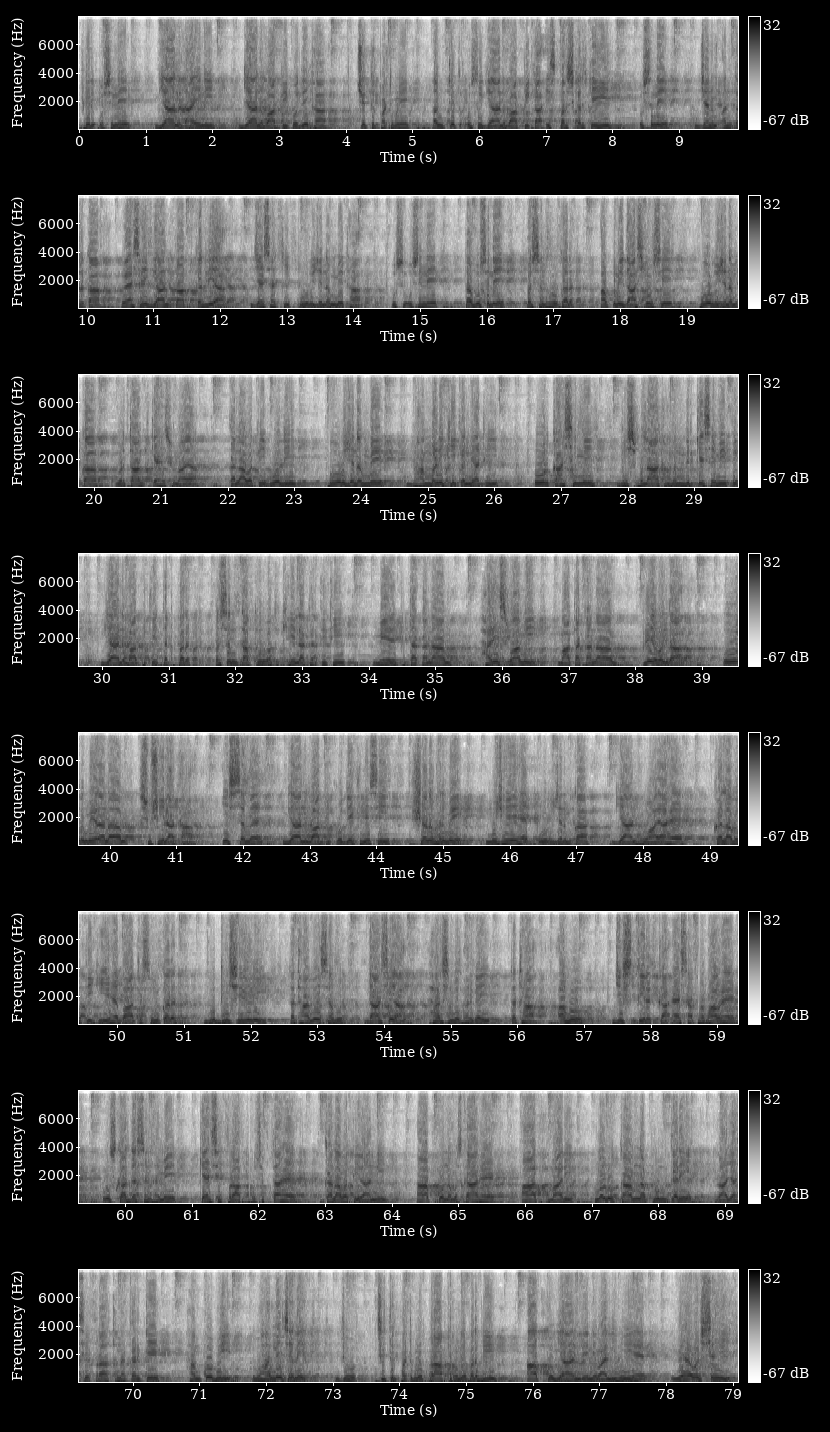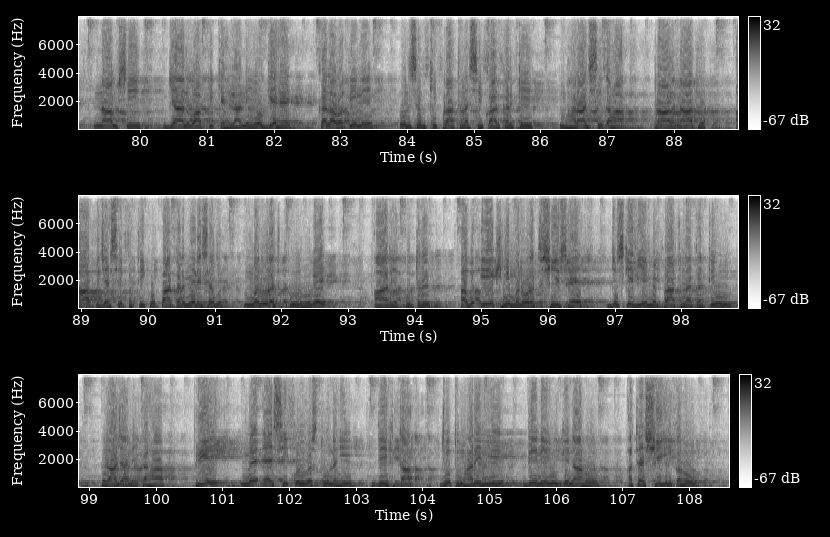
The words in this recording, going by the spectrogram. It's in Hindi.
फिर उसने ज्ञान दायिनी ज्ञान वापी को देखा। चित्रपट में अंकित उस ज्ञान वापी का स्पर्श करके ही उसने जन्म अंतर का वैसा ही ज्ञान प्राप्त कर लिया, जैसा कि पूर्व जन्म में था। उस उसने तब उसने प्रसन्न होकर अपनी दासियों से पूर्व जन्म का वृतांत कह सुनाया। कलावती बोली, पूर्व जन्म में ब्राह्मणी की कन्या थी और काशी में विश्वनाथ मंदिर के समीप ज्ञान वापी के तट पर प्रसन्नता पूर्वक खेला करती थी। मेरे पिता का नाम हरि स्वामी माता का नाम प्रियवंदा और मेरा नाम सुशीला था। इस समय ज्ञान बापी को देखने से क्षण भर में मुझे यह पूर्व जन्म का ज्ञान हो आया है। कलावती की यह बात सुनकर बुद्धि श्रीणी तथा वे सब दासियाँ हर्ष में भर गई तथा, अहो, जिस तीर्थ का ऐसा प्रभाव है, उसका दर्शन हमें कैसे प्राप्त हो सकता है? कलावती रानी, आपको नमस्कार है। आप हमारी मनोकामना पूर्ण करें। राजा से प्रार्थना करके हमको भी वहाँ ले चलें, जो चित्रपट में प्राप्त होने पर भी आपको ज्ञान देने वाली हुई है। वह अवश्य ही नाम से ज्ञान वापी कहलाने योग्य है। कलावती ने उन सब की प्रार्थना स्वीकार करके महाराज से कहा, प्राणनाथ, आप जैसे पति को पाकर मेरे सब मनोरथ पूर्ण हो गए। आर्य पुत्र, अब एक ही मनोरथ शेष है, जिसके लिए मैं प्रार्थना करती हूँ। राजा ने कहा, प्रिय, मैं ऐसी कोई वस्तु नहीं देखता, जो तुम्हारे लिए देने योग्य ना हो। अतः शीघ्र कहो,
